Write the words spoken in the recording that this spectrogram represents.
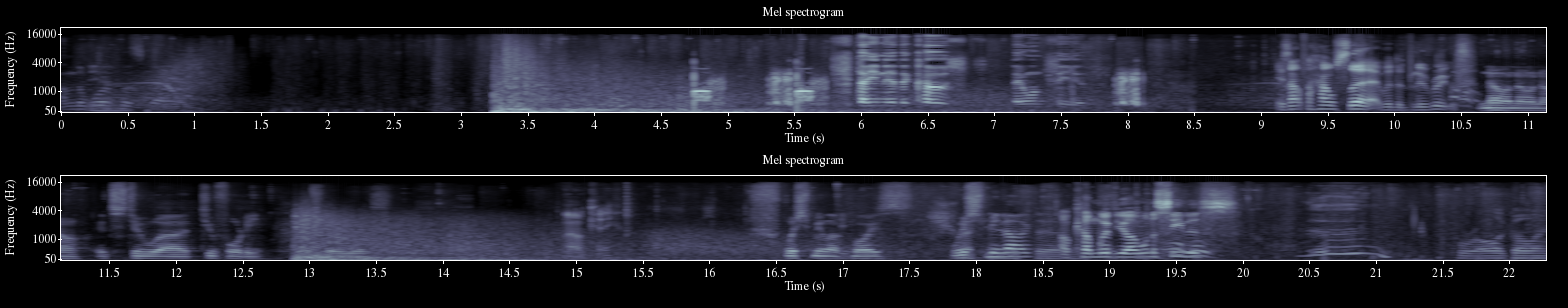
I'm the worthless guy. Stay near the coast. They won't see us. Is that the house there with the blue roof? No, no, no. It's to uh 240. That's where he. Okay. Wish me luck, boys. Wish me luck. I'll come with you, I want to see this. We're all going.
